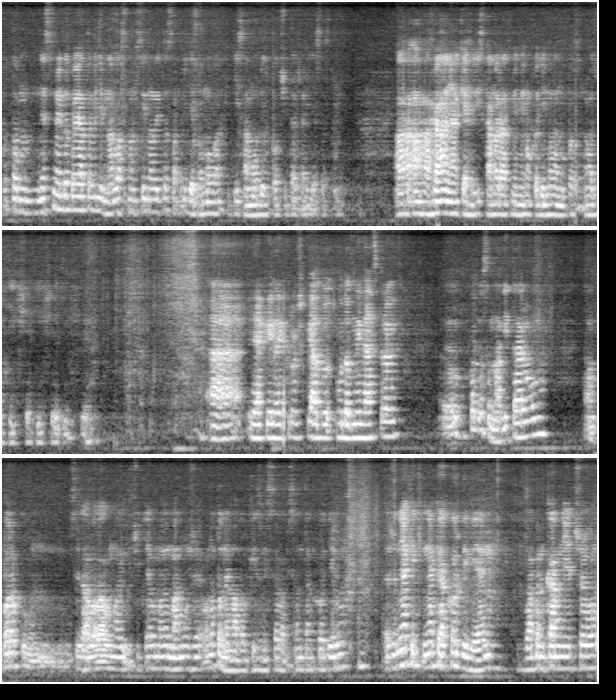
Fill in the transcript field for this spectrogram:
potom v nesmiernej dobe ja to vidím na vlastnom synovi, to sa príde domov a chytí sa mobil, počítač a ide sa s tým. a, a hrá nejaké hry s kamarátmi, my ho chodíme len upozorovať tichšie, tichšie, tichšie. A nejaké iné krúžky alebo hudobný nástroj? Chodil som na gitaru, po roku si zavolal môj učiteľ, moju mamu, že ono to nemá veľký zmysel, aby som tam chodil. Že nejaké, nejaké akordy viem, zabrnkám niečo,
